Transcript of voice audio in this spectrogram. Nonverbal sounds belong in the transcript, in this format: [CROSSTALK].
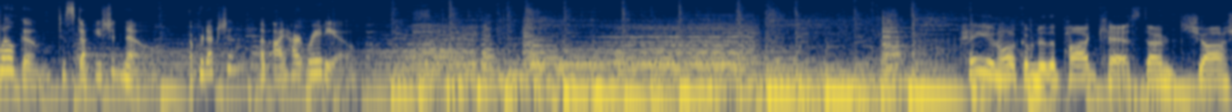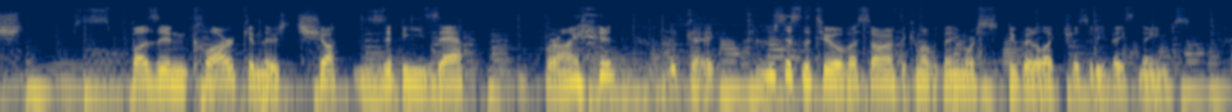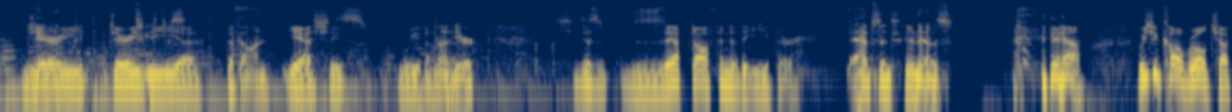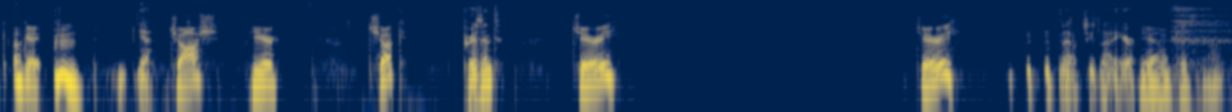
Welcome to Stuff You Should Know, a production of iHeartRadio. Hey, and welcome to the podcast. I'm Josh Buzzin Clark, and there's Chuck Zippy Zap Bryant. [LAUGHS] Okay. There's just the two of us, so I don't have to come up with any more stupid electricity based names. Jerry, Yeah, Jerry, she's the just uh, the gone. Yeah, she's we don't Not know. here. She just zapped off into the ether. Absent. Who knows? [LAUGHS] yeah, we should call roll, Chuck. Okay, [CLEARS THROAT] Yeah. Josh here, Chuck, Present? Jerry, Jerry. [LAUGHS] No, she's not here. Yeah, I guess not.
